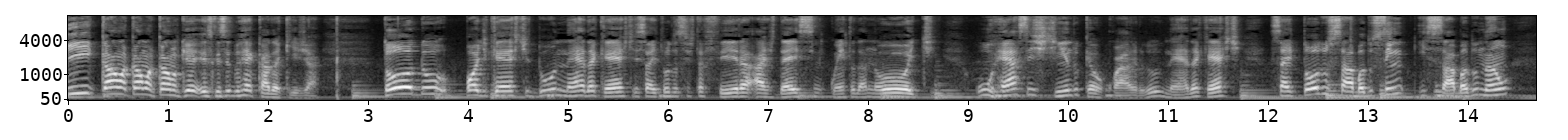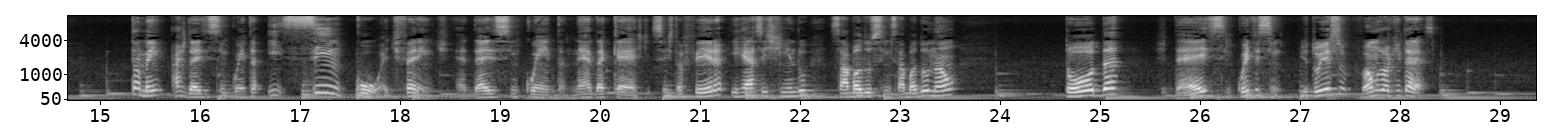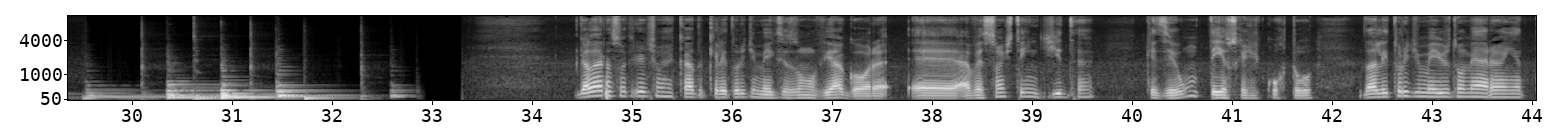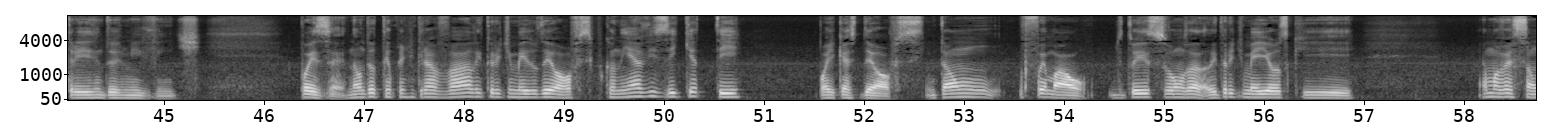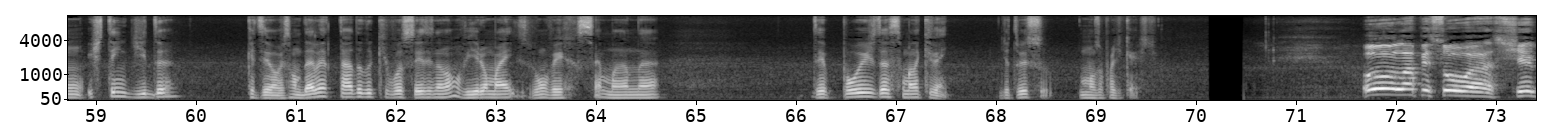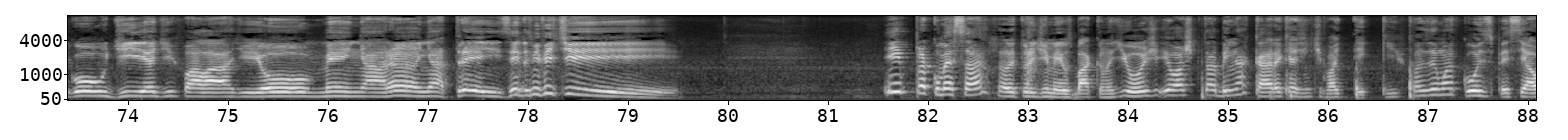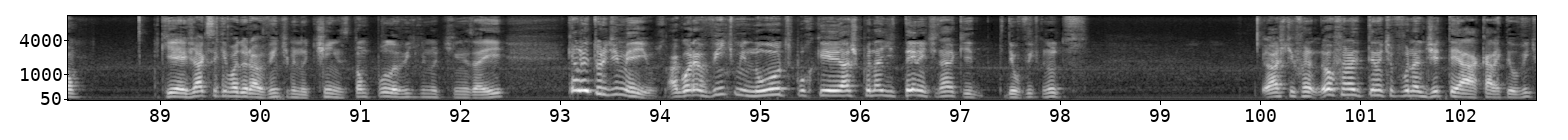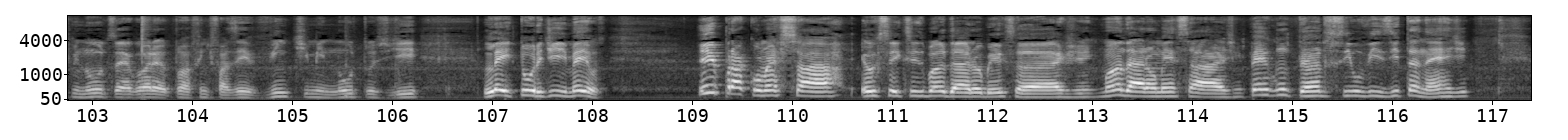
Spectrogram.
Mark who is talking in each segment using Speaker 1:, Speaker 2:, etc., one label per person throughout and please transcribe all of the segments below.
Speaker 1: E calma, calma, calma, que eu esqueci do recado aqui já. Todo podcast do Nerdacast sai toda sexta-feira às 10h50 da noite. O Reassistindo, que é o quadro do Nerdacast, sai todo sábado sim e sábado não. Também às 10h55. É diferente. É 10h50 Nerdacast sexta-feira e reassistindo sábado sim, sábado não. Toda 10h55. Dito isso, vamos ao que interessa.
Speaker 2: Galera, só queria deixar um recado que a leitura de e-mail que vocês vão ouvir agora é a versão estendida, quer dizer, um terço que a gente cortou da leitura de e-mails do Homem-Aranha 3 em 2020. Pois é, não deu tempo pra gente gravar a leitura de e-mails do The Office, porque eu nem avisei que ia ter podcast The Office. Então, foi mal. Dito isso, vamos à leitura de e-mails que é uma versão estendida Quer dizer, uma versão deletada do que vocês ainda não viram, mas vão ver semana depois da semana que vem. Dito isso, vamos ao podcast.
Speaker 1: Olá pessoas, chegou o dia de falar de Homem-Aranha 3 em 2020! E para começar a leitura de e-mails bacana de hoje, eu acho que tá bem na cara que a gente vai ter que fazer uma coisa especial que é, já que isso aqui vai durar 20 minutinhos, então pula 20 minutinhos aí, que é a leitura de e-mails. Agora é 20 minutos, porque acho que foi na de Tenet, né, que, que deu 20 minutos. Eu acho que foi, eu fui na de Tenet, fui na de GTA, cara, que deu 20 minutos, aí agora eu tô afim de fazer 20 minutos de leitura de e-mails. E para começar, eu sei que vocês mandaram mensagem, mandaram mensagem perguntando se o Visita Nerd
